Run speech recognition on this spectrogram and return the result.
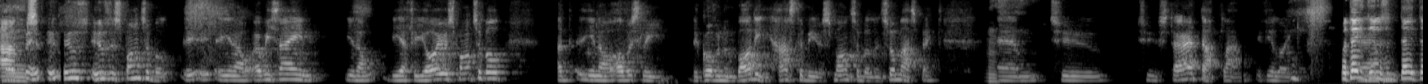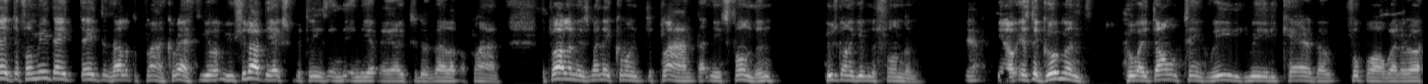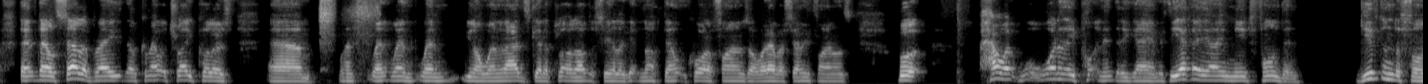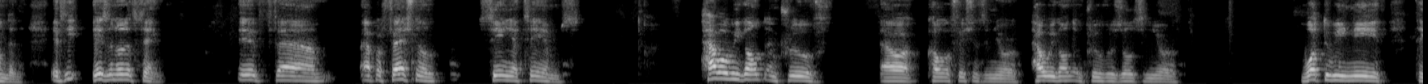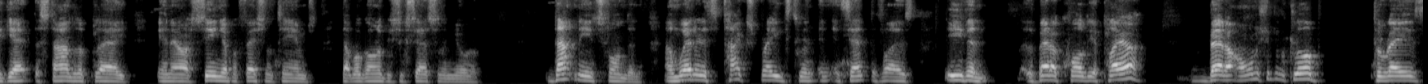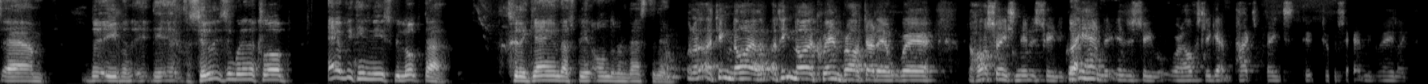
and who's, who's responsible? You know, are we saying you know the FAI responsible? Uh, you know, obviously the governing body has to be responsible in some aspect mm. um, to to start that plan, if you like. But they, um, they, they, they, for me, they, they developed a plan. Correct. You, you should have the expertise in the, in the FAI to develop a plan. The problem is when they come into the plan that needs funding, who's going to give them the funding? Yeah. You know, is the government who I don't think really, really care about football. Whether uh, they, they'll celebrate, they'll come out with tricolours um, when, when, when, when you know when lads get applauded out the field or get knocked out in quarterfinals or whatever semi-finals. But how what are they putting into the game? If the FAI need funding, give them the funding. If the, here's another thing, if um, our professional senior teams, how are we going to improve our coefficients in Europe? How are we going to improve results in Europe? What do we need to get the standard of play in our senior professional teams that we're going to be successful in Europe? That needs funding, and whether it's tax breaks to in, in, incentivize even a better quality of player, better ownership of the club to raise um, the even the facilities within the club. Everything needs to be looked at to the game that's being underinvested in. Well, I think Niall, I think Niall Quinn brought that out where the horse racing industry, and the greyhound yeah. industry, were obviously getting tax breaks to, to a certain degree. Like,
